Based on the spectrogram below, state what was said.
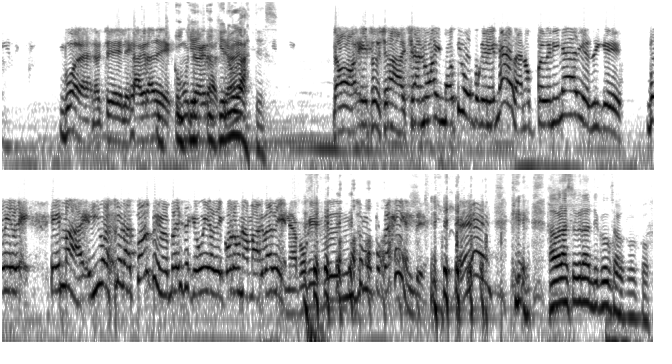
Bueno, che, les agradezco. Y, muchas que, gracias. Y que no ¿eh? gastes. No, eso ya, ya no hay motivo porque de nada, no puede venir nadie, así que voy a... Es más, iba a hacer una torta y me parece que voy a decorar una magdalena, porque somos poca gente. ¿eh? Abrazo grande, Coco. Coco.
